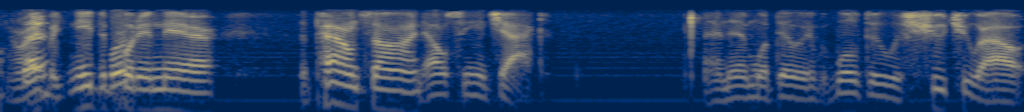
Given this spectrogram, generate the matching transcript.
Okay. All right, but you need to put in there the pound sign LC and Jack, and then what they will do is shoot you out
